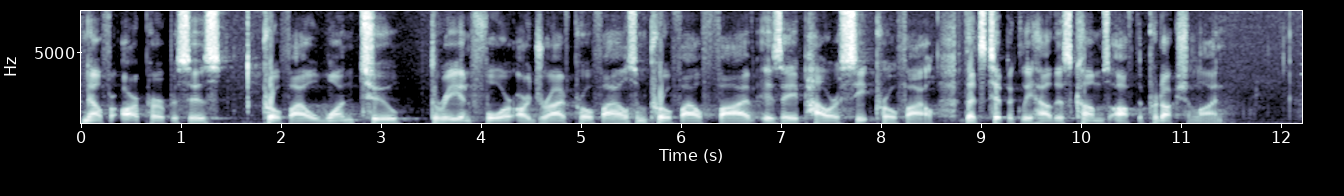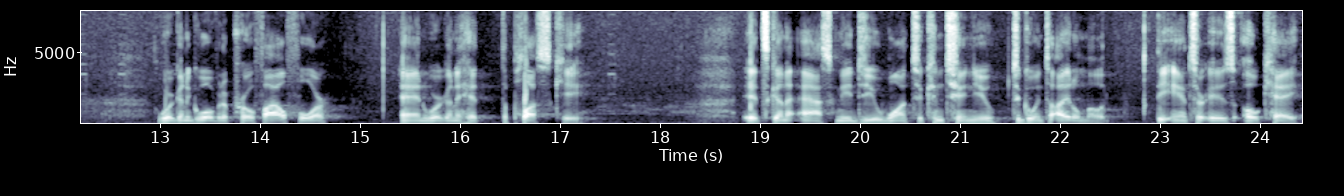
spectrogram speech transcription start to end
Now for our purposes, profile 1, 2, 3, and 4 are drive profiles, and profile 5 is a power seat profile. That's typically how this comes off the production line. We're going to go over to Profile 4 and we're going to hit the plus key. It's going to ask me, do you want to continue to go into idle mode? The answer is okay.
